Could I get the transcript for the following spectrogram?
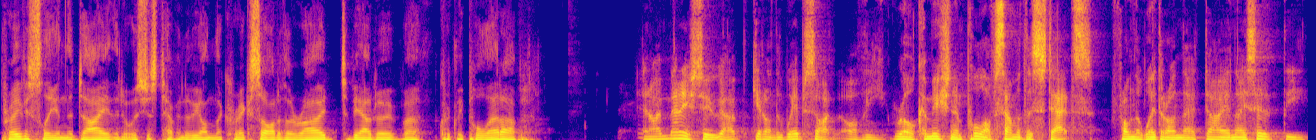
previously in the day that it was just happened to be on the correct side of the road to be able to uh, quickly pull that up. And I managed to uh, get on the website of the Royal Commission and pull off some of the stats from the weather on that day. And they said the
